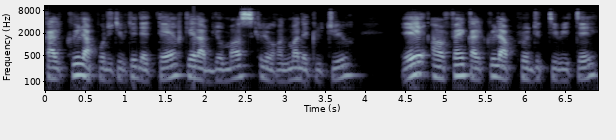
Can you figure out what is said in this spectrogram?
calcule la productivité des terres, qui est la biomasse et le rendement des cultures, et enfin calcule la productivité,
